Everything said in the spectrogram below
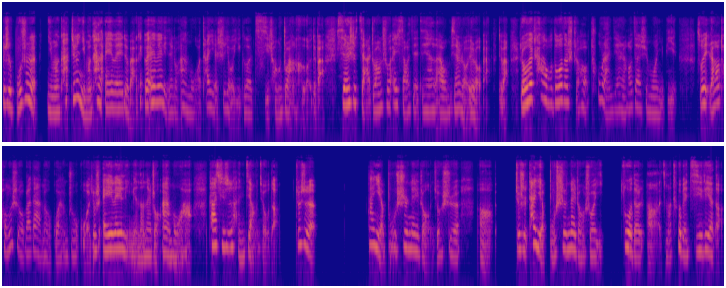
就是不是你们看，就是你们看 AV 对吧？AV 里那种按摩，它也是有一个起承转合对吧？先是假装说，哎，小姐今天来，我们先揉一揉吧，对吧？揉的差不多的时候，突然间，然后再去摸你鼻，所以，然后同时，我不知道大家有没有关注过，就是 AV 里面的那种按摩哈，它其实很讲究的，就是。它也不是那种，就是呃，就是它也不是那种说做的呃怎么特别激烈的。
